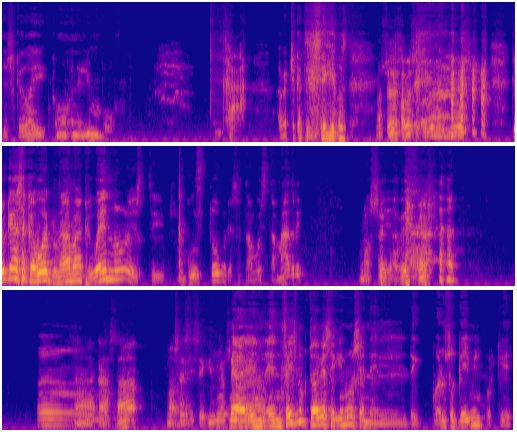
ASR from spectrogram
Ya se quedó ahí como en el limbo. Ja. A ver, chécate si seguimos. No sé, déjame ver si seguimos vivos. Creo que ya se acabó el programa, qué bueno, este, un gusto, ya se acabó esta madre. No, sé, a ver. A ver. Ah, acá está. No sé si seguimos. Mira, en, en, Facebook todavía seguimos en el de Guaruso Gaming porque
